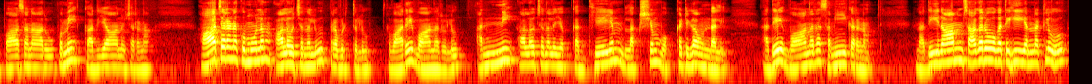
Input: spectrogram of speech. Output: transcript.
ఉపాసనారూపమే కార్యానుచరణ. ఆచరణకు మూలం ఆలోచనలు ప్రవృత్తులు. వారే వానరులు. అన్ని ఆలోచనల యొక్క ధ్యేయం లక్ష్యం ఒక్కటిగా ఉండాలి. అదే వానర సమీకరణం. నదీనాం సాగరోగతి అన్నట్లు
